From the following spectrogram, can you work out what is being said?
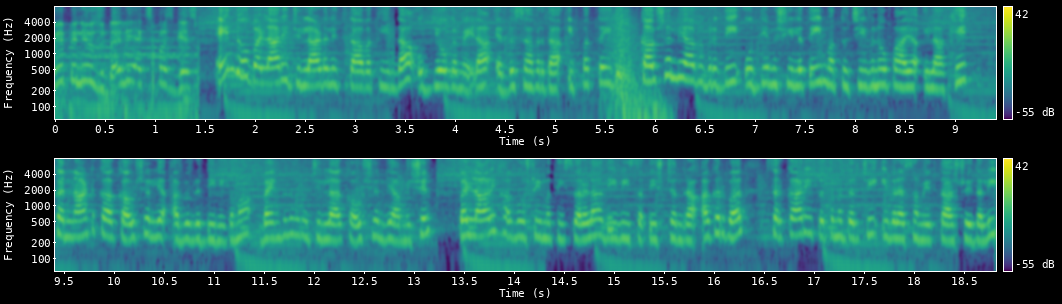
BP news daily express guest ಇಂದು ಬಳ್ಳಾರಿ ಜಿಲ್ಲಾಡಳಿತದ ವತಿಯಿಂದ ಉದ್ಯೋಗ ಮೇಳ ಎರಡು ಸಾವಿರದ ಇಪ್ಪತ್ತೈದು. ಕೌಶಲ್ಯಾಭಿವೃದ್ಧಿ ಉದ್ಯಮಶೀಲತೆ ಮತ್ತು ಜೀವನೋಪಾಯ ಇಲಾಖೆ ಕರ್ನಾಟಕ ಕೌಶಲ್ಯ ಅಭಿವೃದ್ಧಿ ನಿಗಮ, ಬೆಂಗಳೂರು ಜಿಲ್ಲಾ ಕೌಶಲ್ಯ ಮಿಷನ್, ಬಳ್ಳಾರಿ ಹಾಗೂ ಶ್ರೀಮತಿ ಸರಳಾದೇವಿ ಸತೀಶ್ ಚಂದ್ರ ಅಗರ್ವಾಲ್ ಸರ್ಕಾರಿ ಪ್ರಥಮ ದರ್ಜೆ ಇವರ ಸಂಯುಕ್ತಾಶ್ರಯದಲ್ಲಿ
